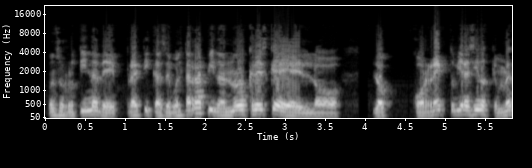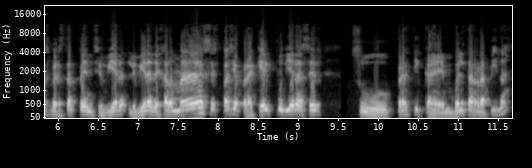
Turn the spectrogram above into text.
con su rutina de prácticas de vuelta rápida. ¿No crees que lo, lo correcto hubiera sido que Max Verstappen se hubiera, le hubiera dejado más espacio para que él pudiera hacer su práctica en vuelta rápida.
